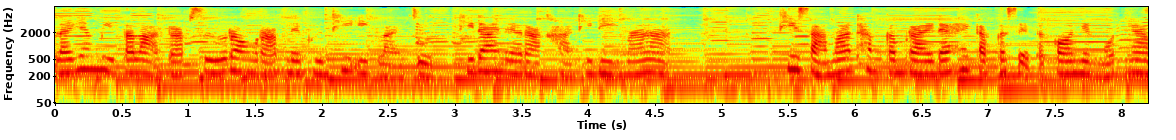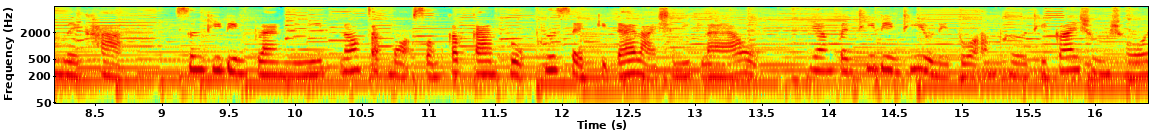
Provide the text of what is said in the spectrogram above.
และยังมีตลาดรับซื้อรองรับในพื้นที่อีกหลายจุดที่ได้ในราคาที่ดีมาก ที่สามารถทำกำไรได้ให้กับเกษตรกรอย่างงดงามเลยค่ะ ซึ่งที่ดินแปลงนี้นอกจากเหมาะสมกับการปลูกพืชเศรษฐกิจได้หลายชนิดแล้ว ยังเป็นที่ดินที่อยู่ในตัวอำเภอที่ใกล้ชุมชน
